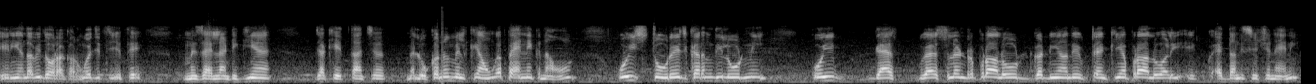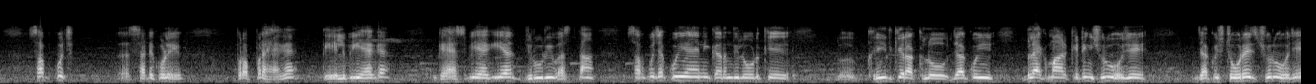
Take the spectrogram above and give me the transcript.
ਏਰੀਆ ਦਾ ਵੀ ਦੌਰਾ ਕਰੂੰਗਾ, ਜਿੱਥੇ ਜਿੱਥੇ ਮਿਜ਼ਾਈਲਾਂ ਡਿੱਗੀਆਂ ਜਾਂ ਖੇਤਾਂ 'ਚ ਮੈਂ ਲੋਕਾਂ ਨੂੰ ਮਿਲ ਕੇ ਆਉਂਗਾ ਪੈਨਿਕ ਨਾ ਹੋਣ। ਕੋਈ ਸਟੋਰੇਜ ਕਰਨ ਦੀ ਲੋੜ ਨਹੀਂ। ਕੋਈ ਗੈਸ ਗੈਸ ਸਿਲੰਡਰ ਭਰਾ ਲਓ, ਗੱਡੀਆਂ ਦੇ ਟੈਂਕੀਆਂ ਭਰਾ ਲਓ ਵਾਲੀ ਐਦਾਂ ਦੀ ਸਿਚੁਏਸ਼ਨ ਹੈ ਨਹੀਂ। ਸਭ ਕੁਝ ਸਾਡੇ ਕੋਲੇ ਪ੍ਰੋਪਰ ਹੈਗਾ, ਤੇਲ ਵੀ ਹੈਗਾ, ਗੈਸ ਵੀ ਹੈਗੀ ਆ, ਜ਼ਰੂਰੀ ਵਸਤਾਂ, ਸਭ ਕੁਝ ਕੋਈ ਐ ਨਹੀਂ ਕਰਨ ਦੀ ਲੋੜ ਕਿ ਖਰੀਦ ਕੇ ਰੱਖ ਲਓ ਜਾਂ ਕੋਈ ਬਲੈਕ ਮਾਰਕੀਟਿੰਗ ਸ਼ੁਰੂ ਹੋ ਜੇ। ਜਾਂ ਕੋਈ ਸਟੋਰੇਜ ਸ਼ੁਰੂ ਹੋ ਜੇ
